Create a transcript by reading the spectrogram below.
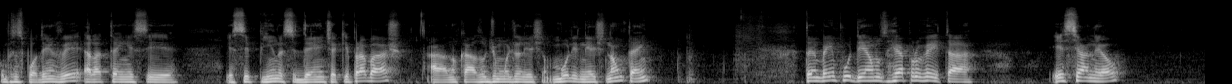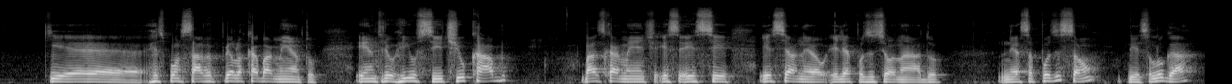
como vocês podem ver, ela tem esse, esse pino, esse dente aqui para baixo. Ah, no caso de molinete, molinete não tem. Também podemos reaproveitar esse anel, que é responsável pelo acabamento entre o Rio City e o cabo. Basicamente, esse, esse, esse anel ele é posicionado nessa posição, nesse lugar.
